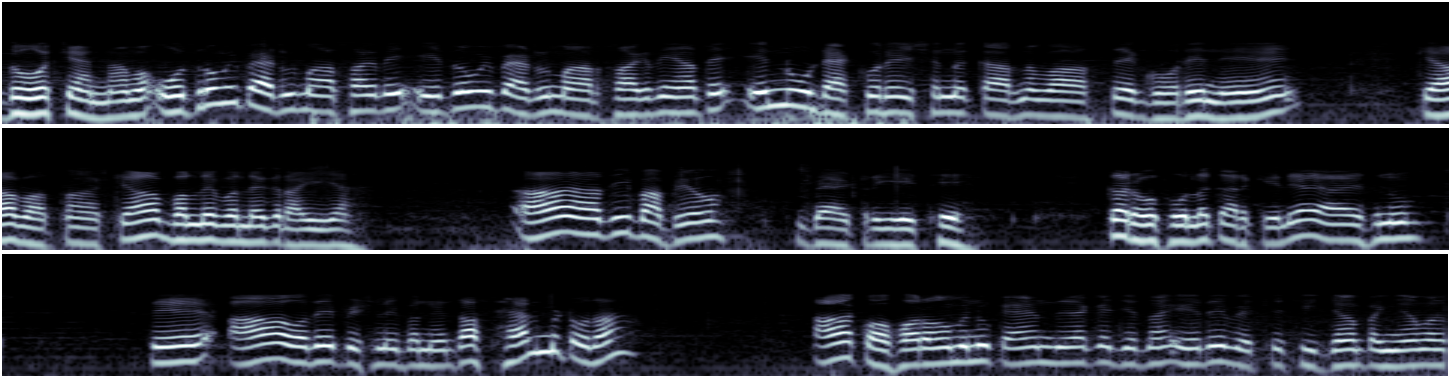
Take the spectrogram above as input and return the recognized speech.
ਦੋ ਚੈਨਾਂ ਵਾ। ਉਧਰੋਂ ਵੀ ਪੈਡਲ ਮਾਰ ਸਕਦੇ, ਇਧਰੋਂ ਵੀ ਪੈਡਲ ਮਾਰ ਸਕਦੇ ਆ ਤੇ ਇਹਨੂੰ ਡੈਕੋਰੇਸ਼ਨ ਕਰਨ ਵਾਸਤੇ ਗੋਰੇ ਨੇ ਕਿਆ ਬਾਤਾਂ, ਕਿਆ ਬੱਲੇ ਬੱਲੇ ਕਰਾਈ ਆ। ਆ ਆਦੀ ਬਾਬਿਓ, ਬੈਟਰੀ ਇੱਥੇ ਘਰੋਂ ਫੁੱਲ ਕਰਕੇ ਲਿਆਇਆ ਇਸ ਨੂੰ। ਤੇ ਆ ਉਹਦੇ ਪਿਛਲੇ ਬੰਨੇ ਦਾ ਹੈਲਮਟ ਉਹਦਾ। ਆ ਕੋਫਰ ਉਹ ਮੈਨੂੰ ਕਹਿੰਦੇ ਆ ਕਿ ਜਿੱਦਾਂ ਇਹਦੇ ਵਿੱਚ ਚੀਜ਼ਾਂ ਪਈਆਂ ਵਾ,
